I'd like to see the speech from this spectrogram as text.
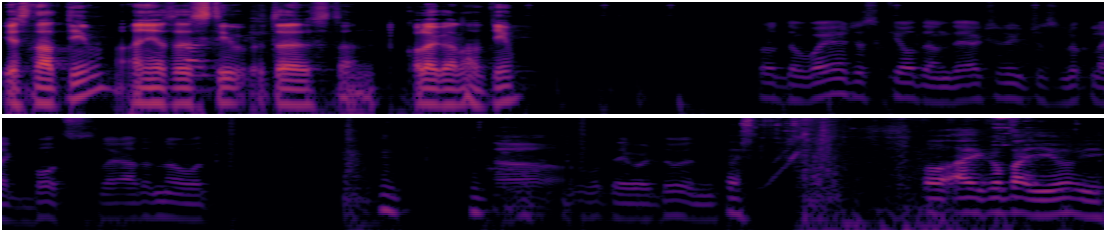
Jest nad nim? A nie, to jest Steve, to jest ten kolega nad nim. Bro, the way I just killed them, they actually just look like bots. Like, I don't know what, No. what they were doing. Oh, I go buy UAV.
